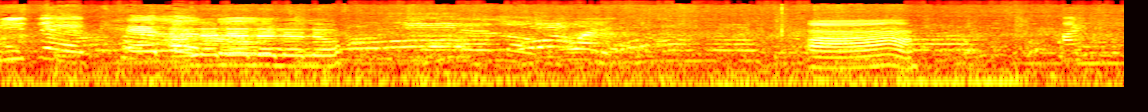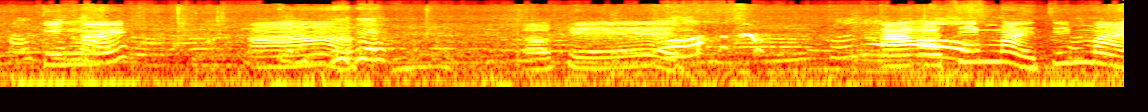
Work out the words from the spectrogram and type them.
มีแต่แครเอาอทเร็วเร็วเร็วเร็วแครอทด้วยอ่าให้เขากินไหมอ่าโอเคโอ้อ่าเอาจิ้มใหม่จิ้มใหม่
